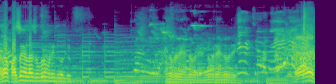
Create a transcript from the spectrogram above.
அதான் பசங்க எல்லாம் சுப்பிரமணின்னு கொண்டு எங்க பாரு எங்க பாரு எங்க பாரு எங்க பாரு. ஏய்.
